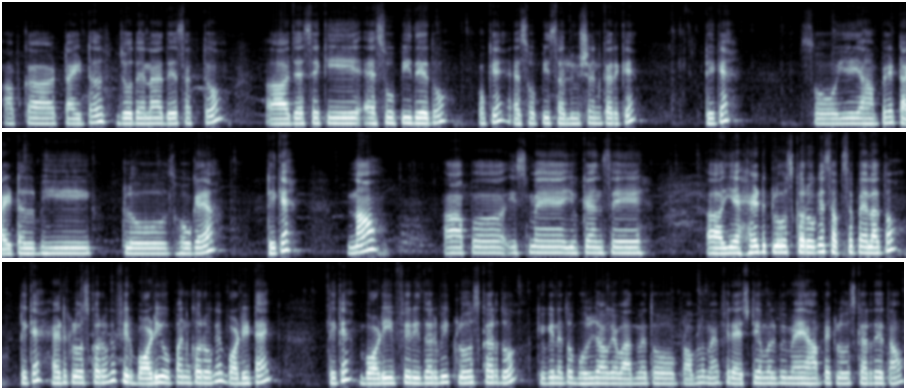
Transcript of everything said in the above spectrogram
आपका टाइटल जो देना है दे सकते हो। आ, जैसे कि एसओपी दे दो ओके एस ओ करके ठीक है? सो so, ये यहाँ पे टाइटल भी क्लोज हो गया ठीक है? नाउ आप इसमें यू कैन से ये हेड क्लोज करोगे सबसे पहला तो ठीक है? हेड क्लोज करोगे, फिर बॉडी ओपन करोगे बॉडी टैग ठीक है? बॉडी फिर इधर भी क्लोज कर दो, क्योंकि नहीं तो भूल जाओगे, बाद में तो प्रॉब्लम है। फिर एच भी मैं यहाँ पे क्लोज कर देता हूँ,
